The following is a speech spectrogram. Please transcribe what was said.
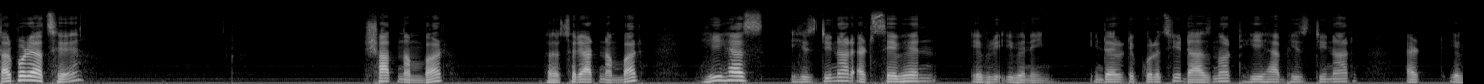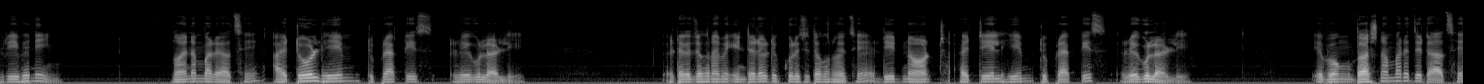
তারপরে আছে সাত নাম্বার সরি আট number he has his dinner at seven every evening interrogative করেছি does not he have his dinner at every evening নয় নম্বরে আছে I told him to practice regularly এটাকে যখন আমি ইন্টারোগেটিভ করেছি তখন হয়েছে did not I tell him to practice regularly এবং দশ নম্বরে যেটা আছে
